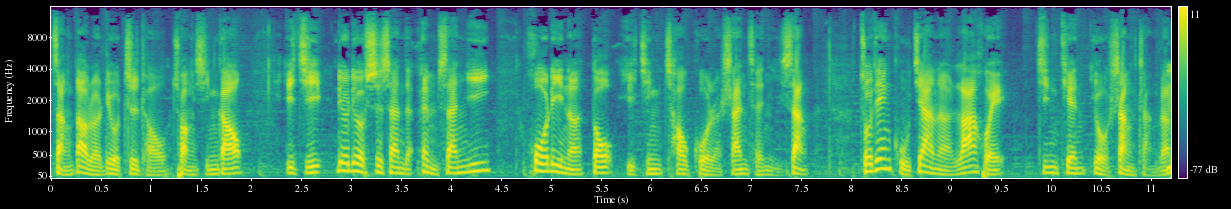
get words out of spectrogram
涨到了六字头创新高，以及六六四三的 M 三一获利呢都已经超过了三成以上。昨天股价呢拉回。今天又上涨了。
